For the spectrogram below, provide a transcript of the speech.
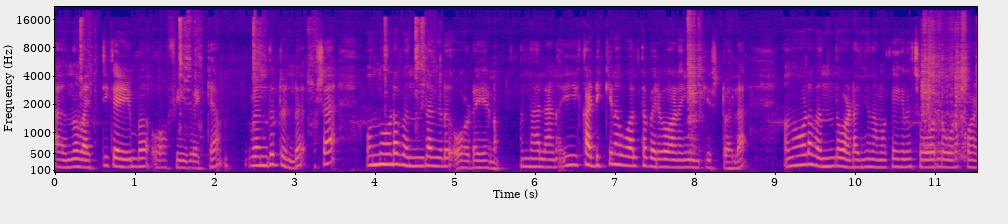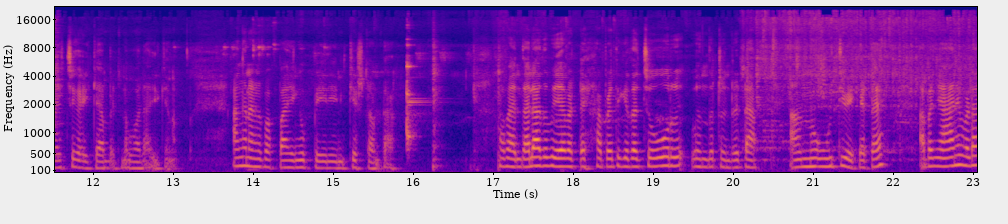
അതൊന്ന് വറ്റി കഴിയുമ്പോൾ ഓഫ് ചെയ്ത് വെക്കാം. വെന്തിട്ടുണ്ട്. പക്ഷേ ഒന്നുകൂടെ വെന്തങ്ങോട് ഉടയണം. എന്നാലാണ് ഈ കടിക്കണ പോലത്തെ പരുവമാണെങ്കിൽ എനിക്കിഷ്ടമല്ല. ഒന്നുകൂടെ വെന്ത് ഉടഞ്ഞ് നമുക്കിങ്ങനെ ചോറിന്റെ കൂടെ കുഴച്ച് കഴിക്കാൻ പറ്റുന്ന പോലെ ആയിരിക്കണം. അങ്ങനെയാണ് പപ്പായങ്ങ ഉപ്പേരി എനിക്കിഷ്ടം കേട്ടോ അപ്പോൾ എന്തായാലും അത് വേവട്ടെ. അപ്പോഴത്തേക്ക് ഇതാ ചോറ് വെന്തിട്ടുണ്ട് കേട്ടോ അതൊന്ന് ഊറ്റി വെക്കട്ടെ. അപ്പോൾ ഞാനിവിടെ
